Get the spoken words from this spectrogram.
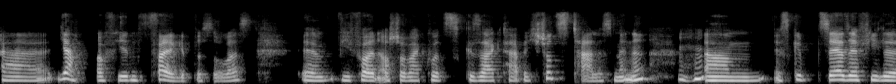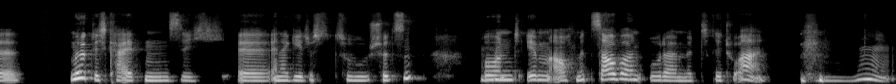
Äh, ja, auf jeden Fall gibt es sowas. Äh, wie vorhin auch schon mal kurz gesagt habe, ich Schutztalismänner. Mhm. Ähm, es gibt sehr, sehr viele Möglichkeiten, sich äh, energetisch zu schützen mhm. und eben auch mit Zaubern oder mit Ritualen. Mhm.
